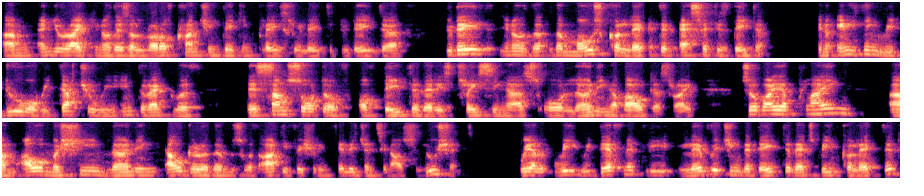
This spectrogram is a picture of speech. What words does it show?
Um, and you're right, you know, there's a lot of crunching taking place related to data. Today, you know, the, the most collected asset is data. You know, anything we do or we touch or we interact with, there's some sort of, of data that is tracing us or learning about us, right? So by applying um, our machine learning algorithms with artificial intelligence in our solutions, we are we, we definitely leveraging the data that's being collected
